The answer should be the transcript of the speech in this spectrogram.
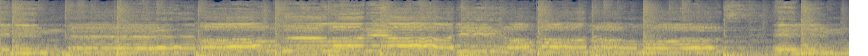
Elimden aldılar yari aman aman. Elimden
